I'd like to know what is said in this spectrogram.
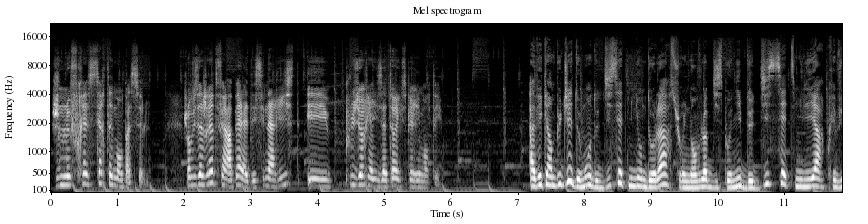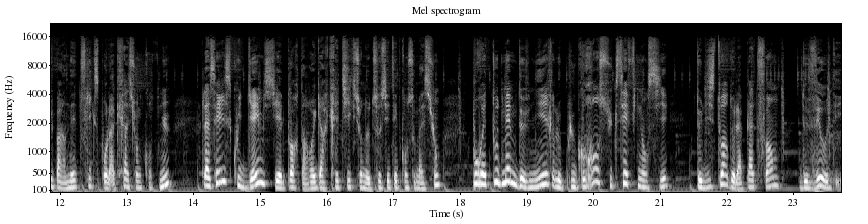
je ne le ferais certainement pas seul. J'envisagerais de faire appel à des scénaristes et plusieurs réalisateurs expérimentés. Avec un budget de moins de 17 millions de dollars sur une enveloppe disponible de 17 milliards prévue par Netflix pour la création de contenu, la série Squid Game, si elle porte un regard critique sur notre société de consommation, pourrait tout de même devenir le plus grand succès financier de l'histoire de la plateforme de VOD.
